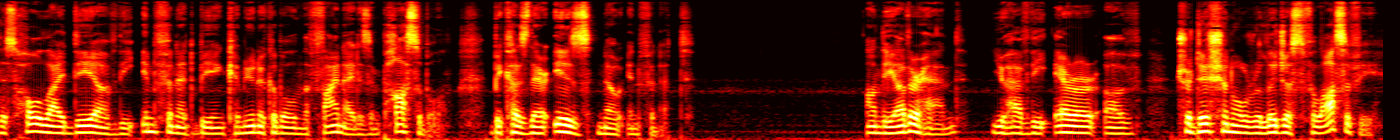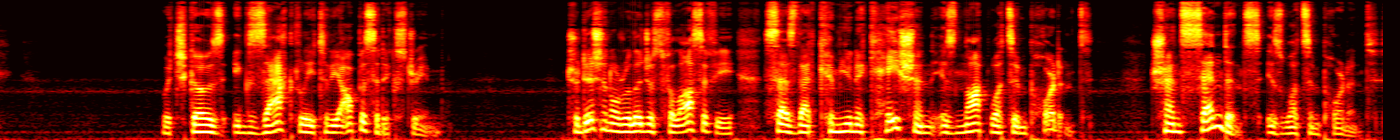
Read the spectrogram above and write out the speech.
This whole idea of the infinite being communicable in the finite is impossible, because there is no infinite. On the other hand, you have the error of traditional religious philosophy, which goes exactly to the opposite extreme traditional religious philosophy says that communication is not what's important, transcendence is what's important.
